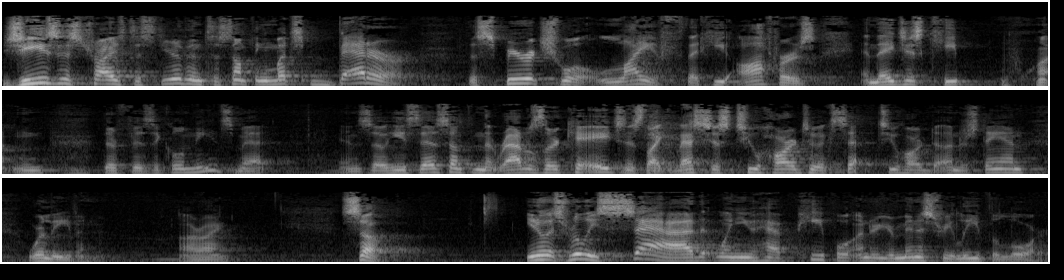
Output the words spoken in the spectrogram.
Jesus tries to steer them to something much better the spiritual life that he offers, and they just keep wanting their physical needs met. And so he says something that rattles their cage, and it's like, that's just too hard to accept, too hard to understand. We're leaving. All right? So, you know, it's really sad when you have people under your ministry leave the Lord.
